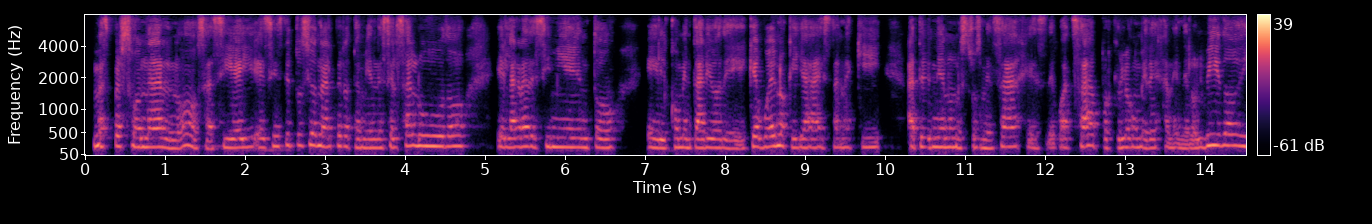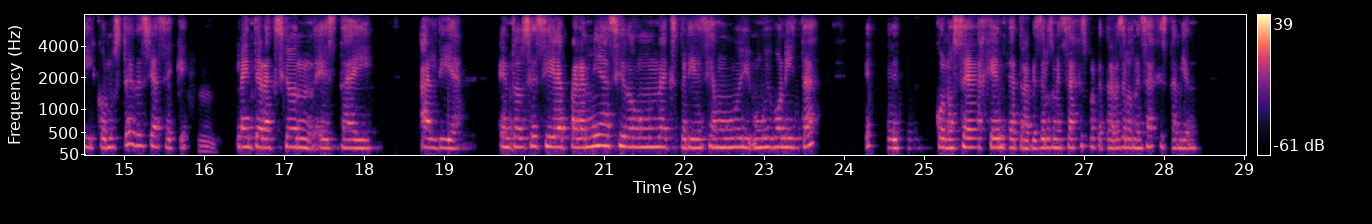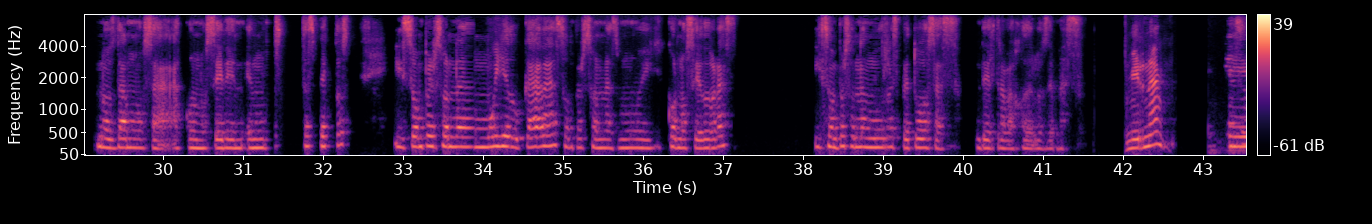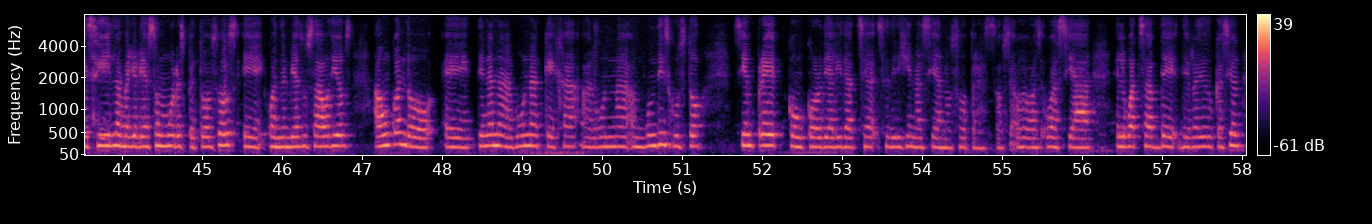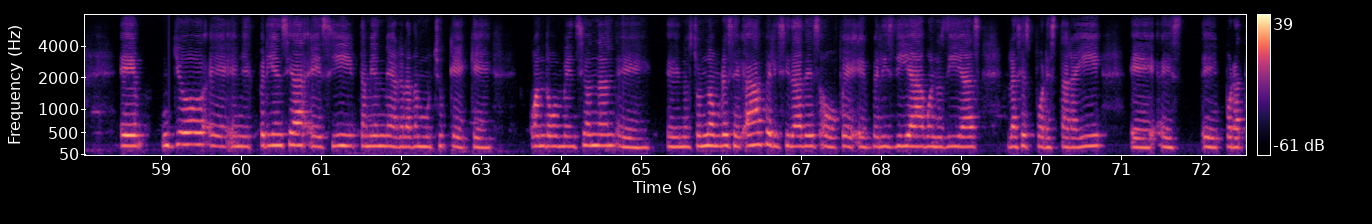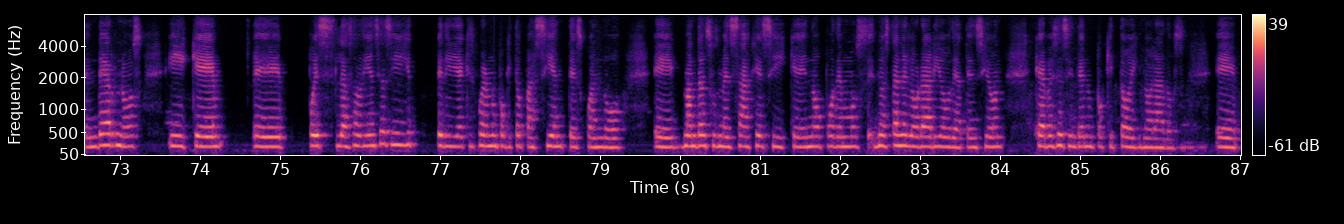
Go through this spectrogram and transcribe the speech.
más personal, ¿no? O sea, sí es institucional, pero también es el saludo, el agradecimiento, el comentario de qué bueno que ya están aquí atendiendo nuestros mensajes de WhatsApp, porque luego me dejan en el olvido y con ustedes ya sé que mm. la interacción está ahí al día. Entonces, sí, para mí ha sido una experiencia muy, muy bonita. Eh, conocer a gente a través de los mensajes, porque a través de los mensajes también nos damos a, conocer en, muchos aspectos y son personas muy educadas, son personas muy conocedoras y son personas muy respetuosas del trabajo de los demás. Mirna. Eh, sí, la mayoría son muy respetuosos eh, cuando envían sus audios, aun cuando eh, tienen alguna queja, alguna, algún disgusto, siempre con cordialidad se, dirigen hacia nosotras o, hacia el WhatsApp de, de Radio Educación. Eh, yo, eh, en mi experiencia, eh, sí, también me agrada mucho que, cuando mencionan nuestros nombres, ah, felicidades o feliz día, buenos días, gracias por estar ahí, por atendernos y que pues las audiencias sí pediría que fueran un poquito pacientes cuando eh, mandan sus mensajes y que no podemos, no está en el horario de atención, que a veces se sienten un poquito ignorados. Eh,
